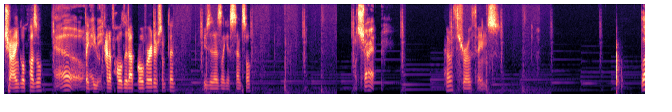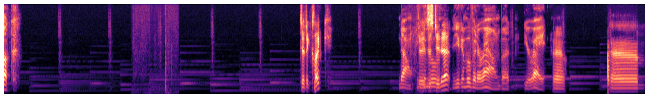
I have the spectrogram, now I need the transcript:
triangle puzzle. Oh, Like maybe. you kind of hold it up over it or something. Use it as like a stencil. Let's try it. How to throw things? Look. Did it click? No. Did it can just do that? You can move it around, but you're right. Oh. Um.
